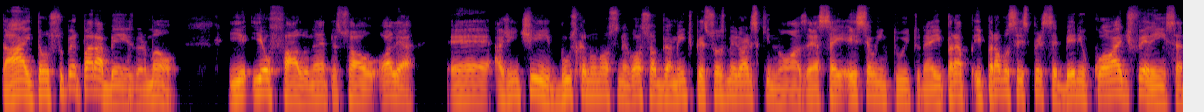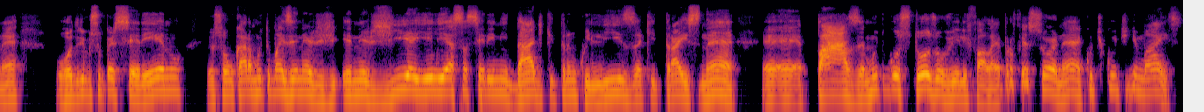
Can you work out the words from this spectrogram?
Tá? Então, super parabéns, meu irmão. E, e eu falo, né, pessoal, olha, é, a gente busca no nosso negócio, obviamente, pessoas melhores que nós. Essa, esse é o intuito, né? E para vocês perceberem qual é a diferença, né? O Rodrigo super sereno, eu sou um cara muito mais energia, energia e ele é essa serenidade que tranquiliza, que traz, né, é, é, paz. É muito gostoso ouvir ele falar. É professor, né? É cuticute demais.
